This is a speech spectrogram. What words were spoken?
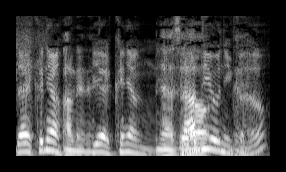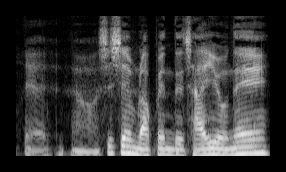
네, 그냥 아, 네네. 예, 그냥 안녕하세요. 라디오니까요. 예. 어, CCM 락밴드 자이온의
